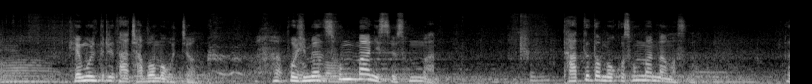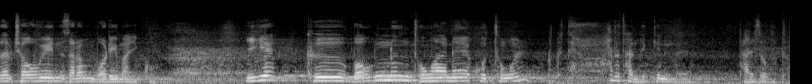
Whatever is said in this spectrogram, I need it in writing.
아, 괴물들이 다 잡아먹었죠. 보시면 손만 있어요. 손만. 다 뜯어먹고 손만 남았어. 그 다음에 저 위에 있는 사람은 머리만 있고 이게 그 먹는 동안의 고통을 그대로 다 느끼는 거예요. 발서부터.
